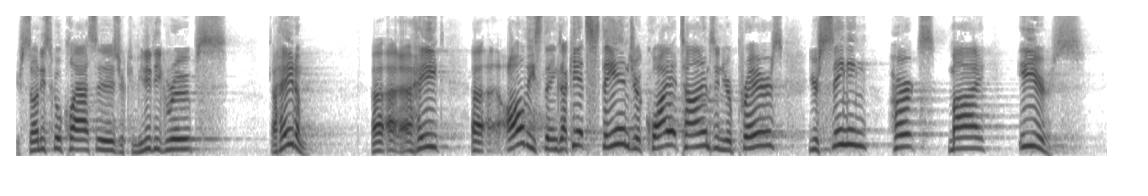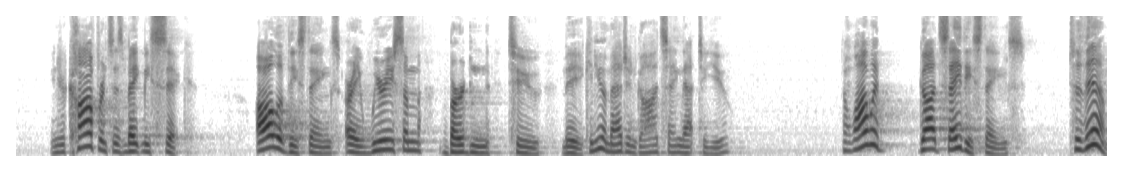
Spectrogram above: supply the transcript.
your Sunday school classes, your community groups. I hate them. Uh, I, I, hate uh, all these things. I can't stand your quiet times and your prayers. Your singing hurts my ears, and your conferences make me sick. All of these things are a wearisome burden to me. Can you imagine God saying that to you? Now, why would God say these things to them?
